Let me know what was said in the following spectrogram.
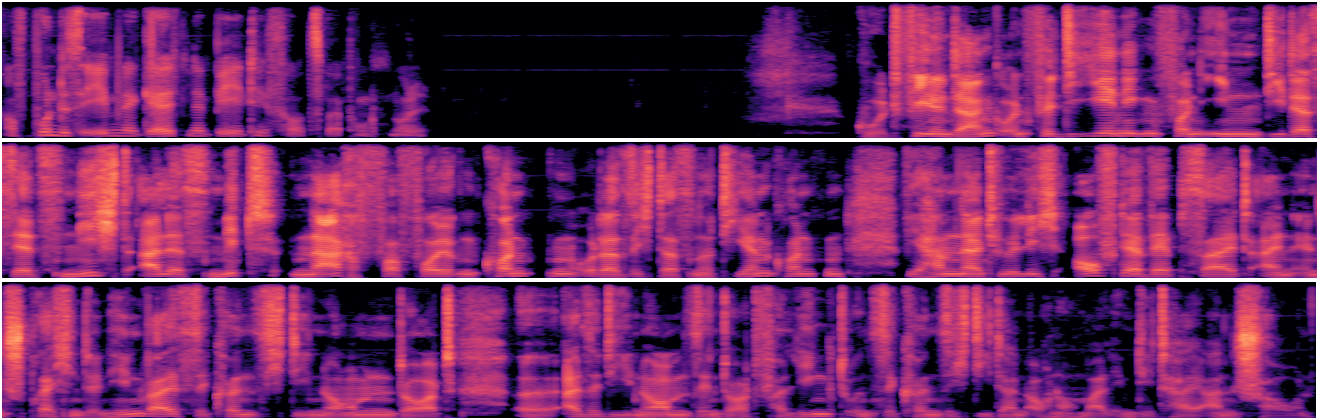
auf Bundesebene geltende BTV 2.0. Gut, vielen Dank. Und für diejenigen von Ihnen, die das jetzt nicht alles mit nachverfolgen konnten oder sich das notieren konnten, wir haben natürlich auf der Website einen entsprechenden Hinweis. Sie können sich die Normen dort, äh, also die Normen sind dort verlinkt und Sie können sich die dann auch nochmal im Detail anschauen.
